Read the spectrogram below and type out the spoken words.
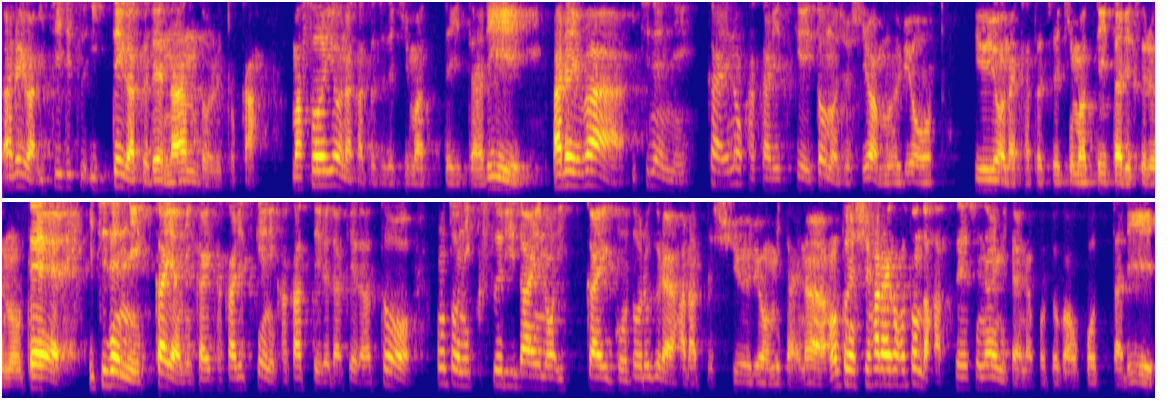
あるいは一律一定額で何ドルとか、まあそういうような形で決まっていたり、あるいは1年に1回のかかりつけ医との受診は無料というような形で決まっていたりするので、1年に1回や2回かかりつけにかかっているだけだと、本当に薬代の1回5ドルぐらい払って終了みたいな、本当に支払いがほとんど発生しないみたいなことが起こったり、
